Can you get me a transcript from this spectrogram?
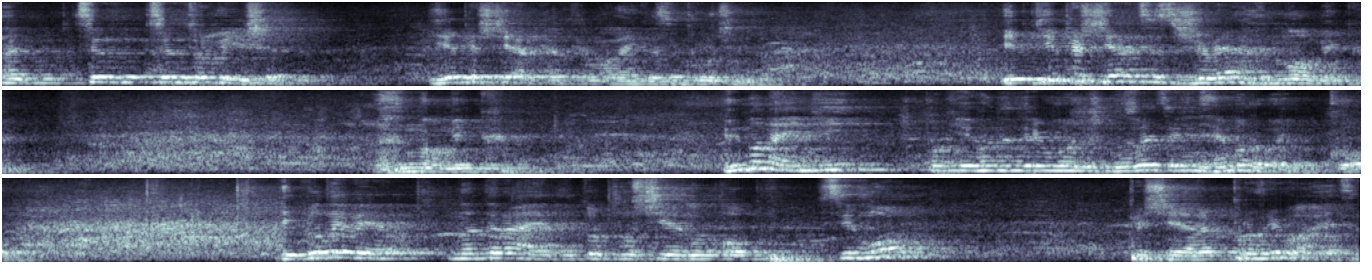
так центровіше. Є пещерка така маленька, закручена. І в тій пещерці живе гномик. Гномик. Він маленький, поки його не тривожиш, називається він геморой. Ко. І коли ви натираєте ту площину об сідло, пещера прогрівається.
